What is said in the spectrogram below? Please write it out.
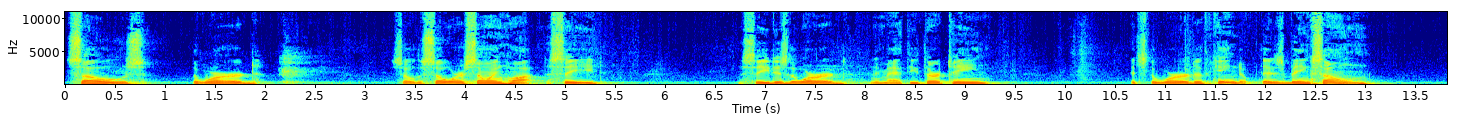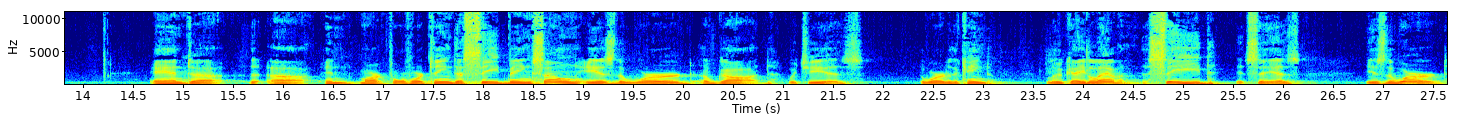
sows the word so the sower is sowing what? The seed. The seed is the word. And in Matthew 13, it's the word of the kingdom that is being sown. And uh, uh, in Mark 4:14, the seed being sown is the word of God, which is the word of the kingdom. Luke 8:11, the seed, it says, is the word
